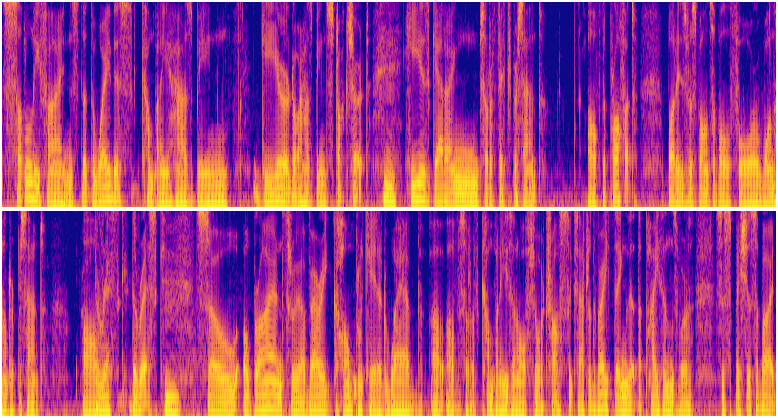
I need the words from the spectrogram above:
suddenly finds that the way this company has been geared or has been structured, Hmm. he is getting sort of 50% of the profit, but is responsible for 100% of The risk. The risk. Hmm. So O'Brien, through a very complicated web of, of sort of companies and offshore trusts, etc., the very thing that the Pythons were suspicious about,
